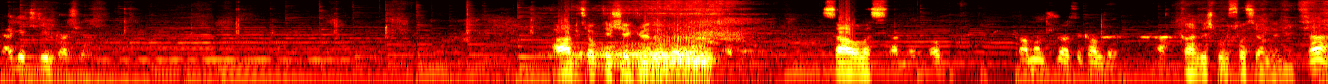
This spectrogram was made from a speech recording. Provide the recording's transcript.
Gel geçireyim karşıya. Abi çok teşekkür ederim. Sağ olasın. Hop. Tamam şurası kaldı. Kardeş bu bir sosyal deneydi. Ha.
